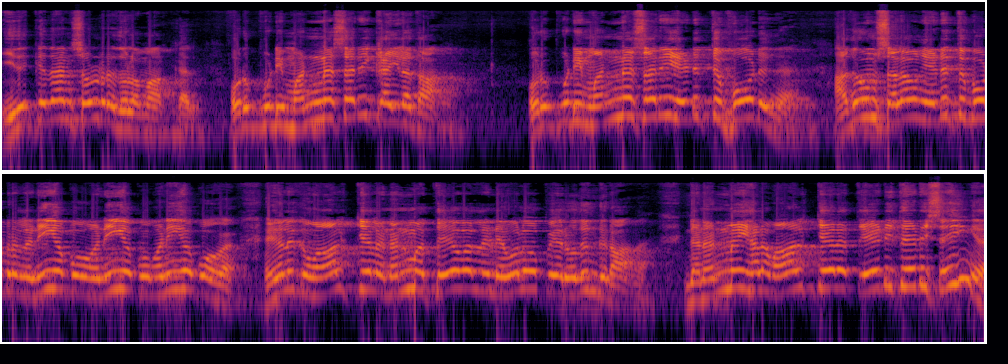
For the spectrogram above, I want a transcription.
இதுக்கு தான் சொல்றது உலமாக்கல் ஒரு புடி மண்ணை சரி கையில தாங்க. ஒரு புடி மண்ணை சரி எடுத்து போடுங்க. அதுவும் சிலவங்க எடுத்து போடுறல நீங்க போங்க நீங்க போங்க நீங்க போங்க. எங்களுக்கு வாழ்க்கையில நன்மை தேவைன்னு எவ்வளவு பேர் ஒதுங்குறாங்க. இந்த நன்மைகளை வாழ்க்கையில தேடி தேடி செய்யுங்க.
